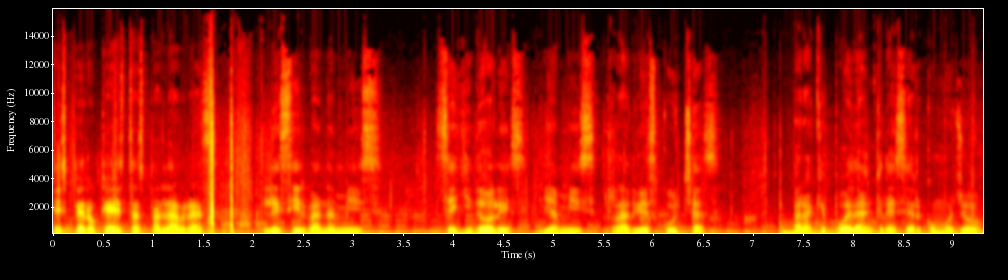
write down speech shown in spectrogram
Espero que estas palabras les sirvan a mis seguidores y a mis radioescuchas para que puedan crecer como yo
